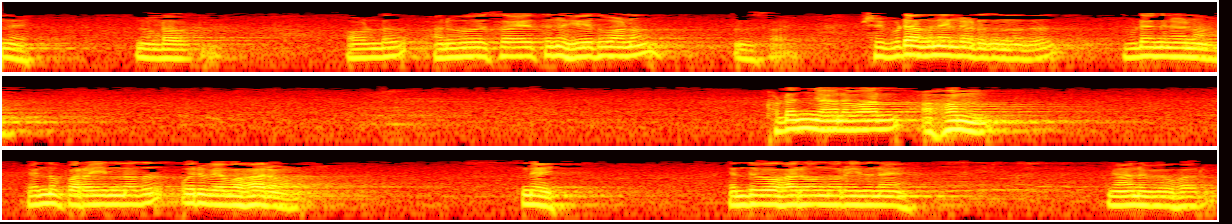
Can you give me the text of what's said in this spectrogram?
എന്നേ അതുകൊണ്ട് അതുകൊണ്ട് അനുഭവസായത്തിന് ഹേതുവാണ് വ്യവസായം. പക്ഷെ ഇവിടെ അങ്ങനെയല്ല എടുക്കുന്നത്. ഇവിടെ എങ്ങനെയാണ്? ഘടജ്ഞാനവാൻ അഹം എന്ന് പറയുന്നത് ഒരു വ്യവഹാരമാണ്. അല്ലേ? എന്ത് വ്യവഹാരം എന്ന് പറയുന്നതിനെ? ജ്ഞാനവ്യവഹാരം.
